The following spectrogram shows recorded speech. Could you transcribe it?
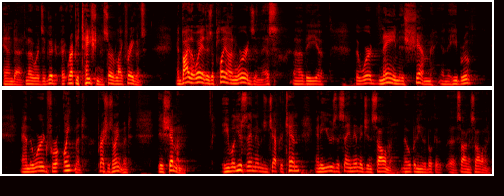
And uh, in other words, a good reputation is sort of like fragrance. And by the way, there's a play on words in this. Uh, the uh, the word name is shem in the Hebrew, and the word for ointment, precious ointment, is shemem. He will use the same image in chapter 10, and he used the same image in Solomon, the opening of the book of uh, Song of Solomon.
